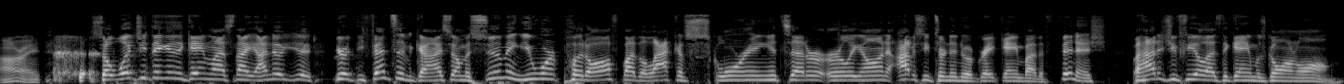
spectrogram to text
All right. So, what'd you think of the game last night? I know you're, you're a defensive guy, so I'm assuming you weren't put off by the lack of scoring, et cetera, early on. It obviously turned into a great game by the finish, but how did you feel as the game was going along?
